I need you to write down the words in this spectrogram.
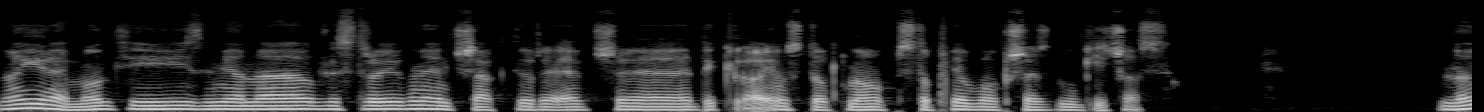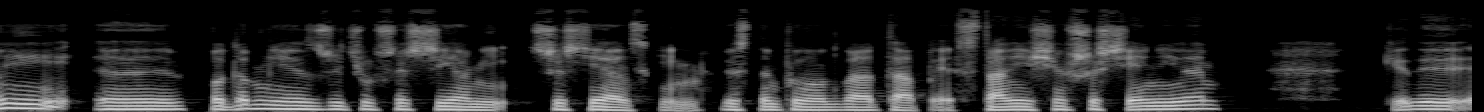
No i remont i zmiana wystroju wnętrza, które przebieglają stopno, stopniowo przez długi czas. No i y, podobnie jest w życiu chrześcijańskim. Występują dwa etapy. Stanie się chrześcijaninem. Kiedy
